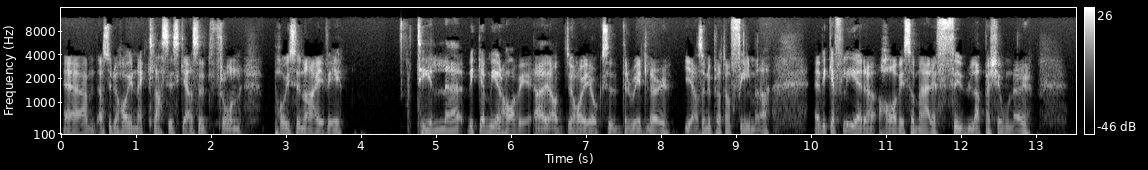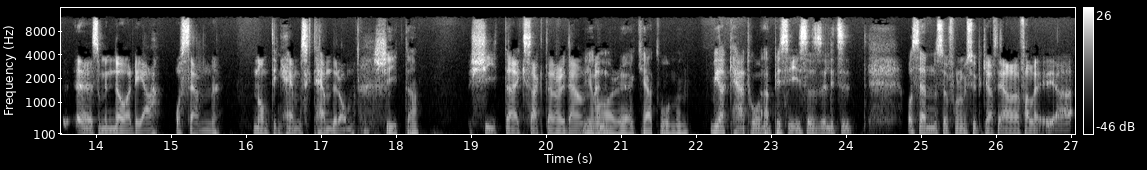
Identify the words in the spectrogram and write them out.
Um, alltså du har ju den här klassiska, alltså från Poison Ivy till, eh, vilka mer har vi? Eh, du har ju också The Riddler, ja, alltså nu pratar vi om filmerna. Eh, Vilka fler har vi som är fula personer, eh, som är nördiga, och sen någonting hemskt händer dem. Cheetah. Cheetah, exakt, där har du den. Vi Men har eh, Catwoman. Vi har Catwoman, precis. Alltså, lite, och sen så får de superkrafter, i alla fall ja,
